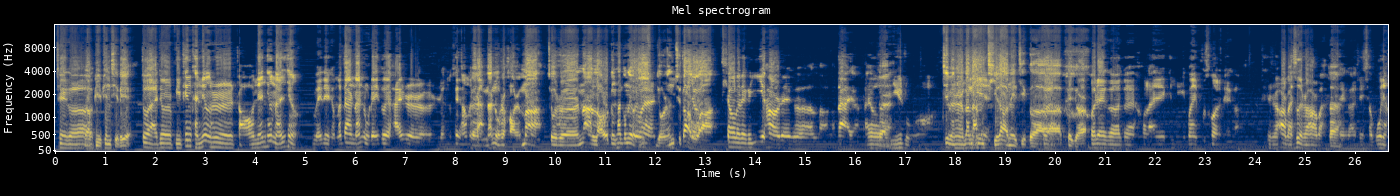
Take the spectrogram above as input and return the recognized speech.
这个要比拼体力。对，就是比拼肯定是找年轻男性为那什么，但是男主这一对还是人非常的对善，，男主是好人嘛，就是那老弱病残总得有人有人去照顾啊。挑了这个一号这个老老大爷，还有女主基本是刚咱们提到那几个配角，和这个对后来跟女一关系不错的这个，这是二百四十号吧？对这个这小姑娘，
